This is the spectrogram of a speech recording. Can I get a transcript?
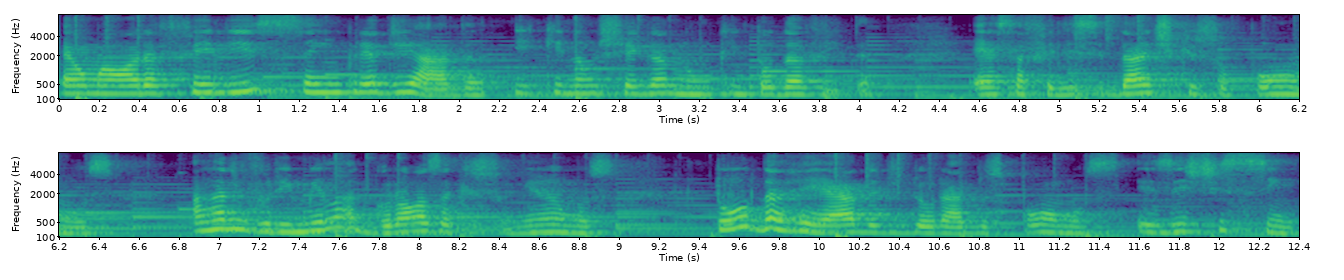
é uma hora feliz sempre adiada e que não chega nunca em toda a vida. Essa felicidade que supomos, árvore milagrosa que sonhamos, toda arreada de dourados pomos, existe sim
